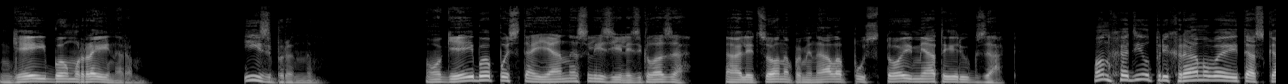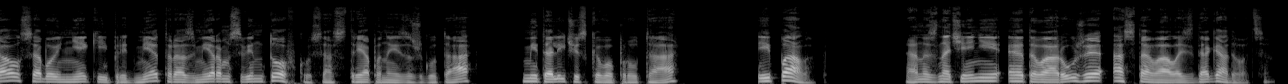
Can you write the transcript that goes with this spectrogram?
Гейбом Рейнером, избранным. У Гейба постоянно слезились глаза, а лицо напоминало пустой мятый рюкзак. Он ходил, прихрамывая, и таскал с собой некий предмет размером с винтовку, состряпанной из жгута, металлического прута и палок. О назначении этого оружия оставалось догадываться.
